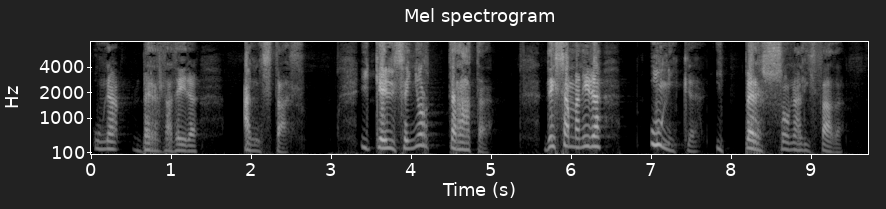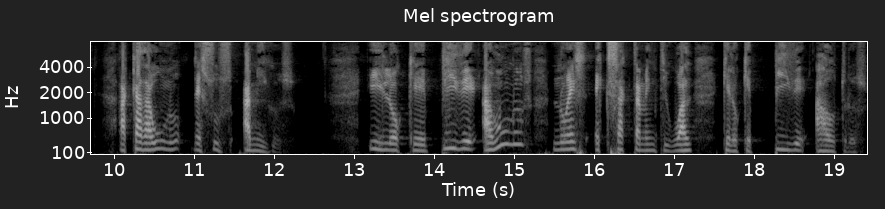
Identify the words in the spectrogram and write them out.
una verdadera amistad y que el Señor trata de esa manera única personalizada a cada uno de sus amigos. Y lo que pide a unos no es exactamente igual que lo que pide a otros.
